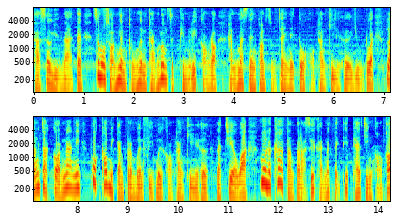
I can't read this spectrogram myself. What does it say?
คาสเซิลยูไนเต็ดสโมสรเงินถุงเงินถังร่วมศึกพรีเมียร์ลีกของเราหันมาแสดงความสนใจในตัวของทางคิริเฮอร์อยู่ด้วย หลังจากก่อนหน้านี้พวกเขามีการประเมินฝีมือของทางคิริเฮอร์และเชื่อว่ามูลค่าตามตลาดซื้อขายนักเตะที่แท้จริงของเขา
